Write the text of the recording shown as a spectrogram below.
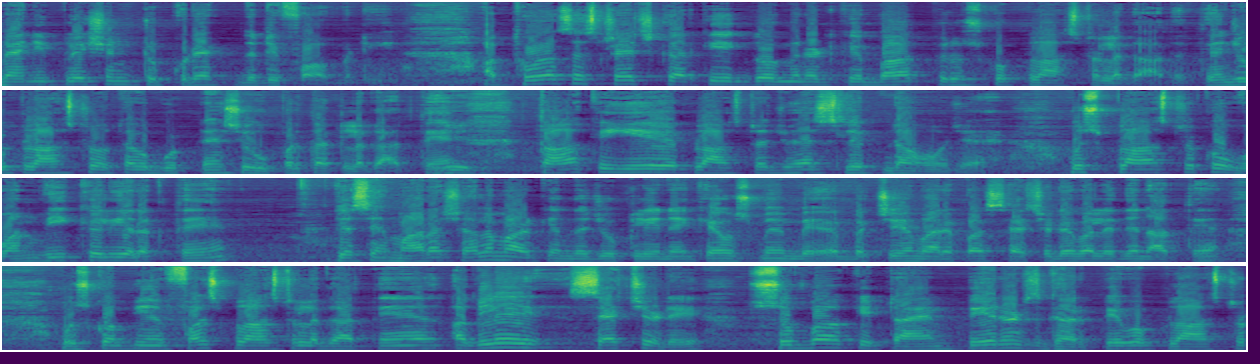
manipulation to correct the deformity अब थोड़ा सा स्ट्रेच करके एक दो मिनट के बाद फिर उसको प्लास्टर लगा देते हैं। जो प्लास्टर होता है वो घुटने से ऊपर तक लगाते हैं ताकि ये प्लास्टर जो है स्लिप ना हो जाए। उस प्लास्टर को वन वीक के लिए रखते हैं। जैसे हमारा शालामार के अंदर जो क्लिनिक है उसमें बच्चे हमारे पास सैटरडे वाले दिन आते हैं उसको हम ये फ़र्स्ट प्लास्टर लगाते हैं। अगले सैटरडे सुबह के टाइम पेरेंट्स घर पे वो प्लास्टर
